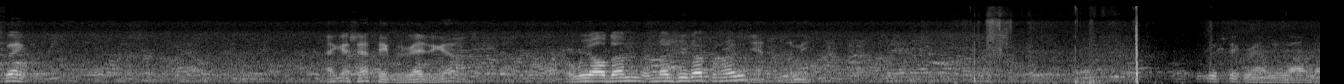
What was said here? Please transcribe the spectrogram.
think. I guess that people's ready to go. Are we all done and measured up and ready? Yeah, let me. We'll stick around a while longer.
